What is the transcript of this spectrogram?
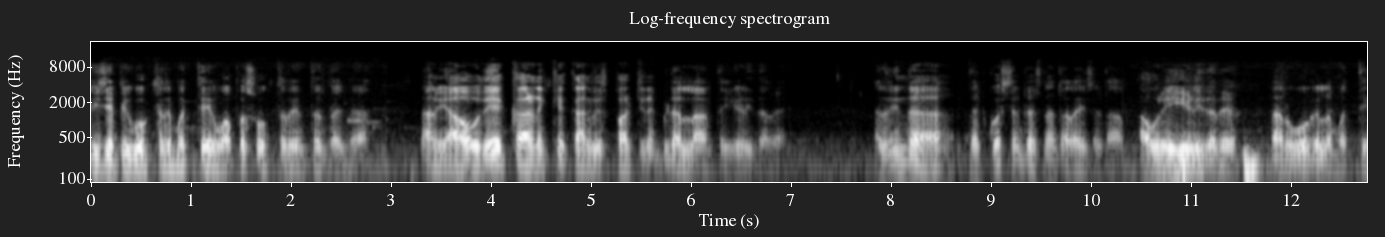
ಬಿಜೆಪಿಗೆ ಹೋಗ್ತಾರೆ, ಮತ್ತೆ ವಾಪಸ್ ಹೋಗ್ತಾರೆ ಅಂತಂದಾಗ ನಾನು ಯಾವುದೇ ಕಾರಣಕ್ಕೆ ಕಾಂಗ್ರೆಸ್ ಪಾರ್ಟಿನ ಬಿಡಲ್ಲ ಅಂತ ಹೇಳಿದ್ದಾರೆ. ಅದರಿಂದ that question does not arise ಅವರೇ ಹೇಳಿದ್ದಾರೆ, ನಾನು ಹೋಗಲ್ಲ, ಮತ್ತೆ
